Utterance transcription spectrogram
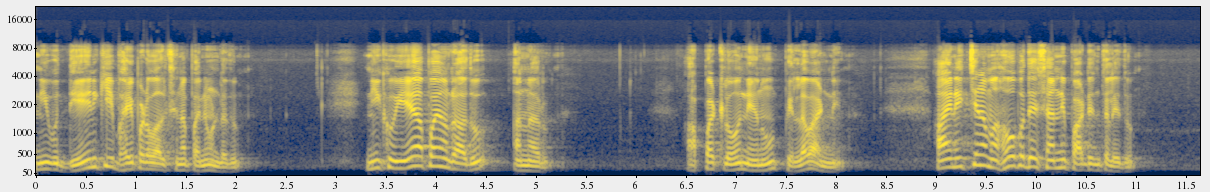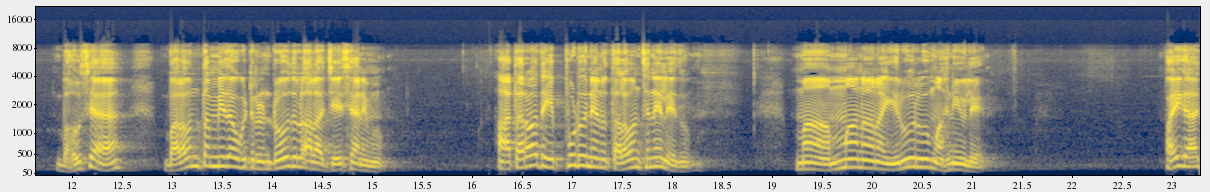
నీవు దేనికి భయపడవలసిన పని ఉండదు. నీకు ఏ అపాయం రాదు అన్నారు. అప్పట్లో నేను పిల్లవాడిని. ఆయన ఇచ్చిన మహోపదేశాన్ని పాటించలేదు. బహుశా బలవంతం మీద ఒకటి రెండు రోజులు అలా చేశానేమో. ఆ తర్వాత ఎప్పుడూ నేను తలవంచనే లేదు. మా అమ్మ నాన్న ఇరువురు మహనీయులే. పైగా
